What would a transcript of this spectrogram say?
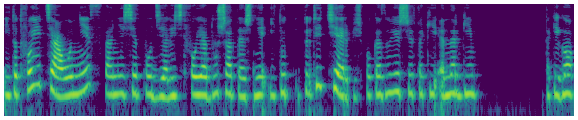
I to twoje ciało nie jest w stanie się podzielić, twoja dusza też nie, i to, to ty cierpisz, pokazujesz się w takiej energii takiego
